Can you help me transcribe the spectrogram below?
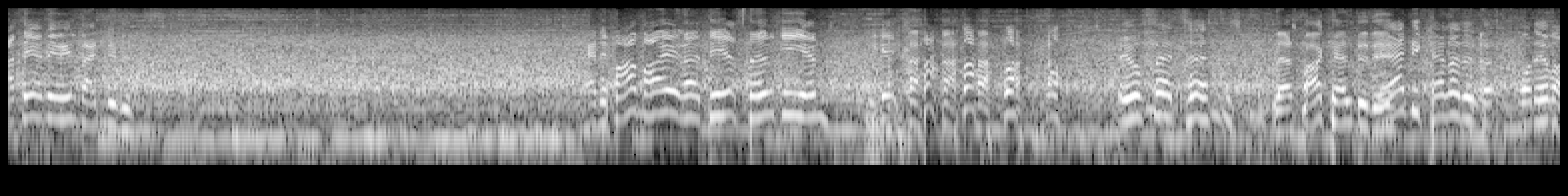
Og det her det er helt vanvittigt. Er det bare mig, eller er det her stadig GM? Det kan- det er jo fantastisk. Lad os bare kalde det det. Ja, vi kalder det whatever.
